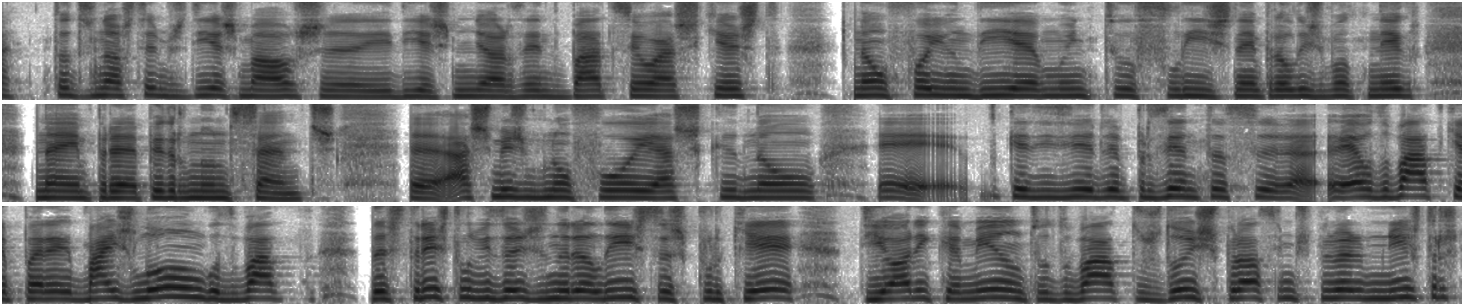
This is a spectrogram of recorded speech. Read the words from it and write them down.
Bem, todos nós temos dias maus eh, e dias melhores em debates. Eu acho que este não foi um dia muito feliz nem para Luís Montenegro, nem para Pedro Nuno Santos. Eh, acho mesmo que não foi, acho que não. eh, quer dizer, apresenta-se. É o debate que aparece mais longo, o debate das três televisões generalistas, porque é, teoricamente, o debate dos dois próximos primeiros-ministros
